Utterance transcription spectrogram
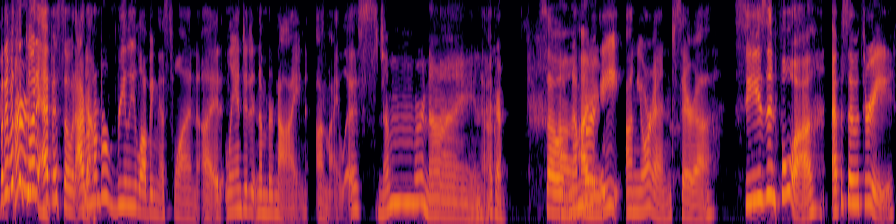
But it was a good episode. I Yeah. remember really loving this one. Uh, it landed at number nine on my list. number nine Yeah. okay So uh, number I- eight on your end, Sarah. season four, episode three,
